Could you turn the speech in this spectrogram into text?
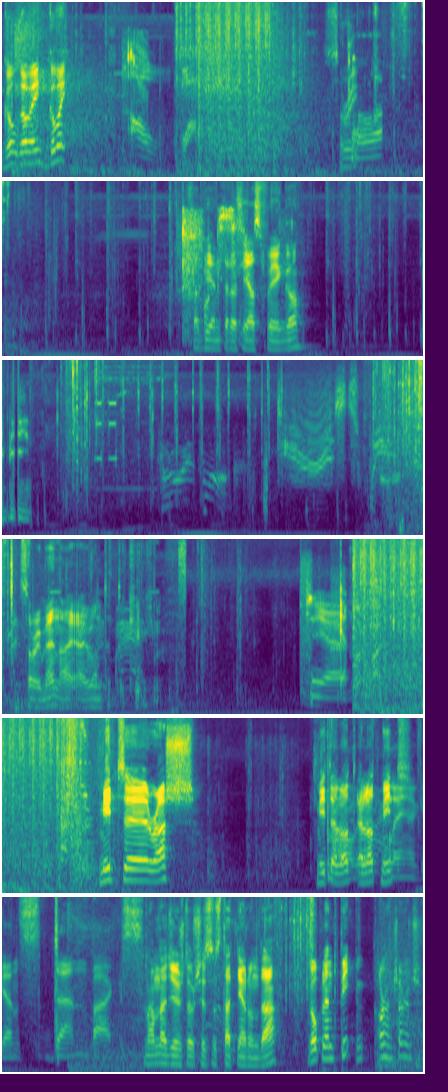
Go, go away, go away! Oh, wow. Sorry. Zabiłem teraz ja swojego. Sorry man, I, I wanted to kill him. Yeah, Yeah, not fuck. Mid y, rush. Mid a lot, a lot bags. Mam nadzieję, że to już jest ostatnia runda. Go plant B. Orange, orange.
